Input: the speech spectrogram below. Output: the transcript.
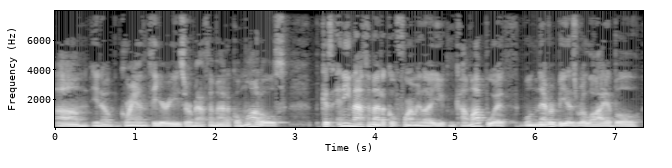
um, you know, grand theories or mathematical models because any mathematical formula you can come up with will never be as reliable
